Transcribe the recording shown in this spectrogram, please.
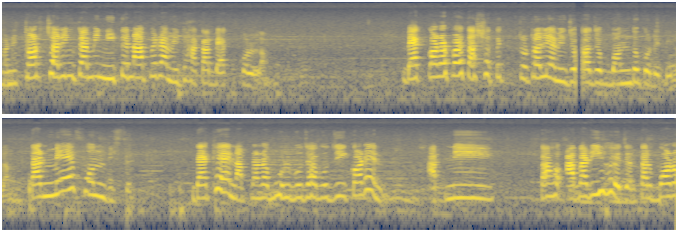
মানে টর্চারিংটা আমি নিতে না পেরে আমি ঢাকা ব্যাক করলাম। ব্যাক করার পরে তার সাথে টোটালি আমি যোগাযোগ বন্ধ করে দিলাম। তার মেয়ে ফোন দিছে, দেখেন, আপনারা ভুল বোঝাবুঝি করেন, আপনি তা আবার ই হয়ে যান, তার বড়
